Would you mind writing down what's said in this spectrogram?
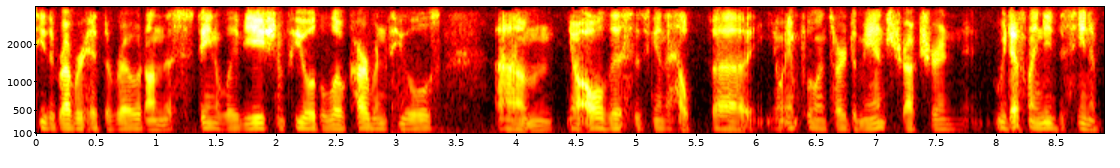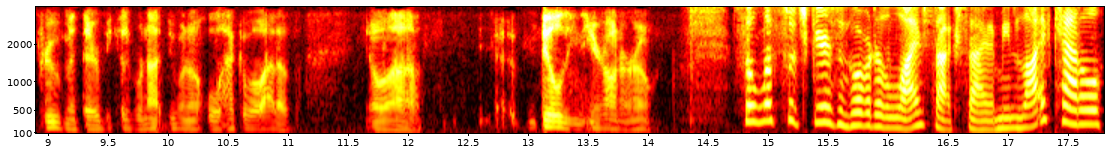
see the rubber hit the road on the sustainable aviation fuel, the low carbon fuels? Um, you know, all this is going to help, uh, you know, influence our demand structure. And we definitely need to see an improvement there because we're not doing a whole heck of a lot of, you know, uh, building here on our own. So let's switch gears and go over to the livestock side. I mean, live cattle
